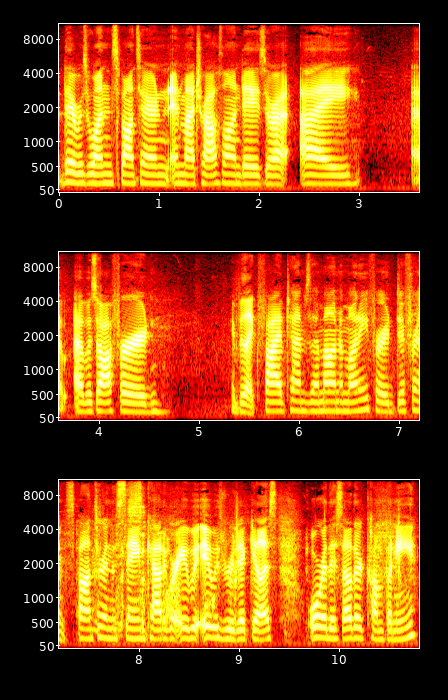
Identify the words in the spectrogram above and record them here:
there was one sponsor in, in my triathlon days where I, I I was offered maybe like five times the amount of money for a different sponsor in the same category. It, it was ridiculous. Or this other company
